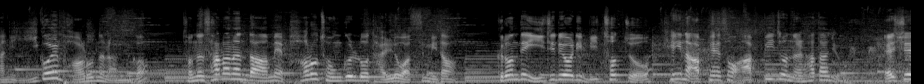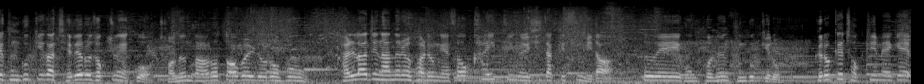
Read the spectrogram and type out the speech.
아니 이걸 바론을 안 가? 저는 살아난 다음에 바로 정글로 달려왔습니다. 그런데 이즈리얼이 미쳤죠. 케인 앞에서 앞비전을 하다뇨. 애쉬의 궁극기가 제대로 적중했고 저는 바로 W로 호응. 갈라진 하늘을 활용해서 카이팅을 시작했습니다. 흐웨의 공포는 궁극기로 그렇게 적팀에게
